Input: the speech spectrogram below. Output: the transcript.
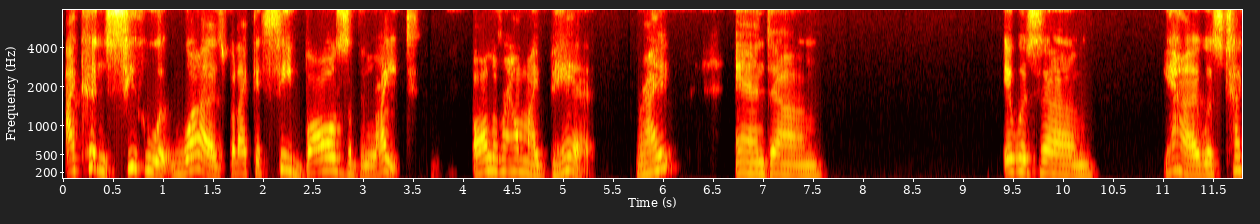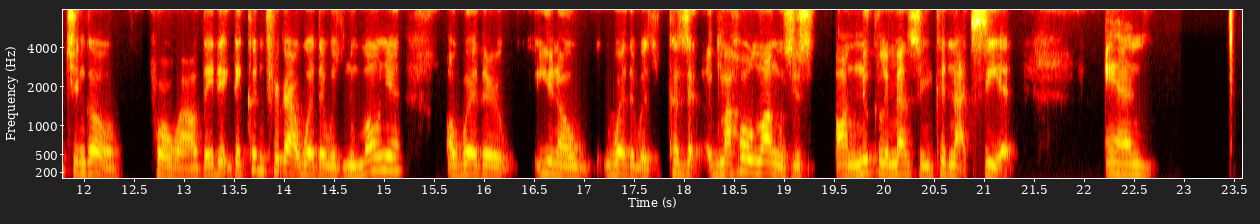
I couldn't see who it was, but I could see balls of light all around my bed, right? And um, it was, um, yeah, it was touch and go for a while. They they couldn't figure out whether it was pneumonia or whether you know whether it was because my whole lung was just on nuclear medicine. You could not see it, and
